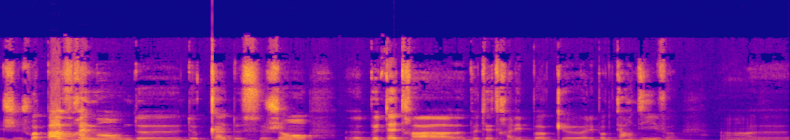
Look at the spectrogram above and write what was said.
je, je vois pas vraiment de, de cas de ce genre. Euh, peut-être à peut-être à l'époque euh, à l'époque tardive. Hein, euh,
